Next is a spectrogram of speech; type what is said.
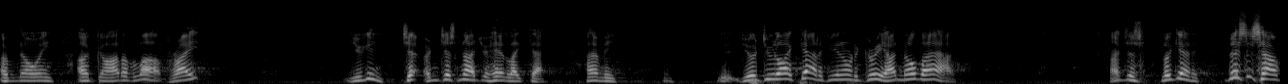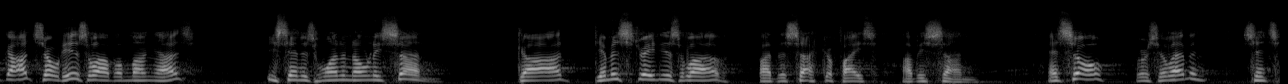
of knowing a God of love, right? You can just nod your head like that. I mean, you'll do like that if you don't agree. I know that. I just look at it. This is how God showed his love among us. He sent his one and only Son. God demonstrated his love by the sacrifice of his Son. And so, verse 11, since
